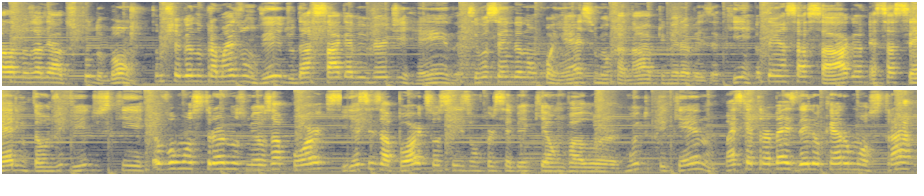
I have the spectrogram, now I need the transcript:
Fala meus aliados, tudo bom? Estamos chegando para mais um vídeo da saga Viver de Renda. Se você ainda não conhece o meu canal, é a primeira vez aqui, eu tenho essa saga, essa série então de vídeos que eu vou mostrando os meus aportes e esses aportes vocês vão perceber que é um valor muito pequeno, mas que através dele eu quero mostrar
